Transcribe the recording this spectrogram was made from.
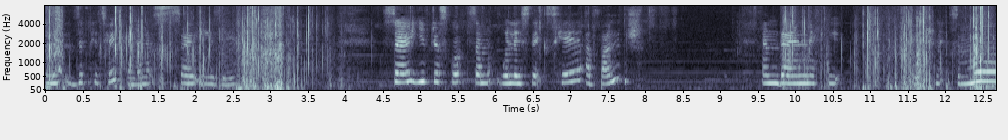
you can zip it open and it's so easy. So you've just got some willow sticks here, a bunch. And then if you some more.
